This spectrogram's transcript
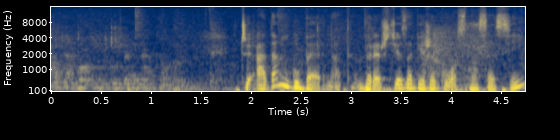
Adamowi Gubernatorowi. Czy Adam Gubernat wreszcie zabierze głos na sesji?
